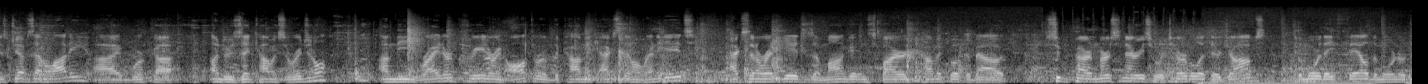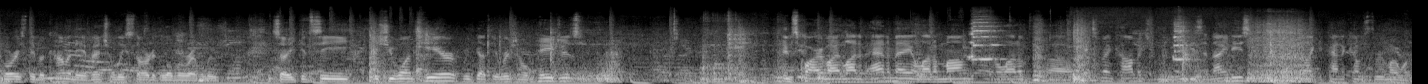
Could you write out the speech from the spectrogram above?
is Jeff Zanalotti. I work uh, under Zed Comics Original. I'm the writer, creator, and author of the comic Accidental Renegades. Accidental Renegades is a manga-inspired comic book about superpowered mercenaries who are terrible at their jobs. The more they fail, the more notorious they become, and they eventually start a global revolution. So you can see issue one's here. We've got the original pages inspired by a lot of anime, a lot of manga, and a lot of uh, X-Men comics from the 80s and 90s. I feel like it kind of comes through my work.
